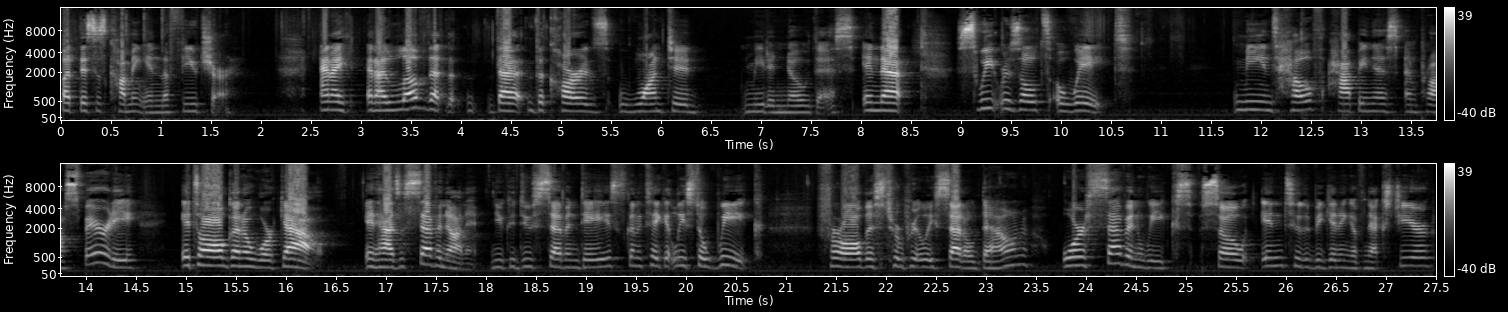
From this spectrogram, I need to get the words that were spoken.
but this is coming in the future. And I and I love that the, that the cards wanted me to know this in that sweet results await means health, happiness, and prosperity, it's all going to work out. It has a seven on it. You could do seven days. It's going to take at least a week for all this to really settle down, or seven weeks, so into the beginning of next year.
